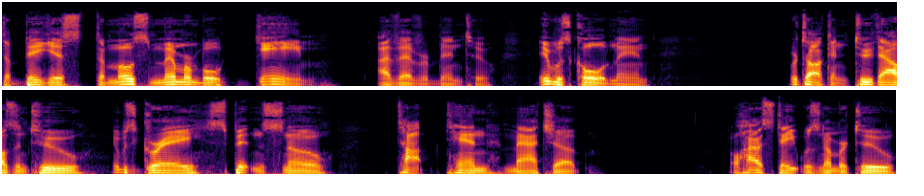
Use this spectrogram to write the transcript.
the biggest, the most memorable game I've ever been to. It was cold, man. We're talking 2002. It was gray, spitting snow, top 10 matchup. Ohio State was number two.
